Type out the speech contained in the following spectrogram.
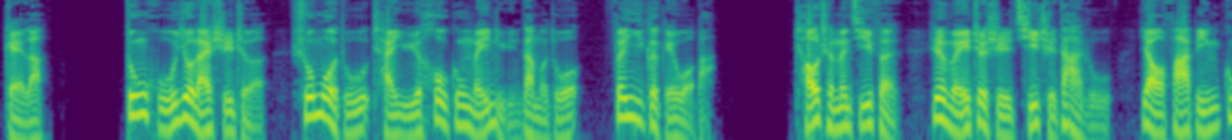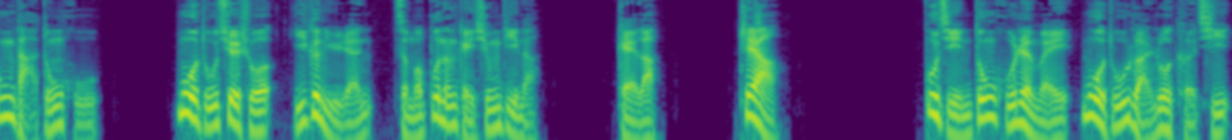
给了。东湖又来使者说：“默读单于后宫美女那么多，分一个给我吧。”朝臣们激愤，认为这是奇耻大辱，要发兵攻打东湖。默读却说：“一个女人怎么不能给兄弟呢？”给了。这样，不仅东湖认为默读软弱可欺，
